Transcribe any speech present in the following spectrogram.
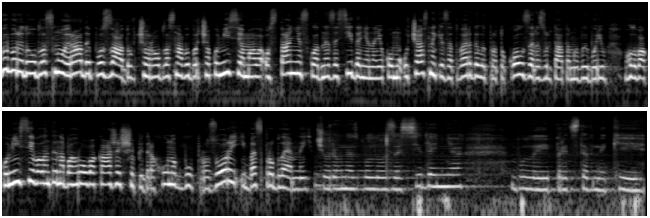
Вибори до обласної ради позаду. Вчора обласна виборча комісія мала останнє складне засідання, на якому учасники затвердили протокол за результатами виборів. Голова комісії Валентина Багрова каже, що підрахунок був прозорий і безпроблемний. Вчора у нас було засідання, були представники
